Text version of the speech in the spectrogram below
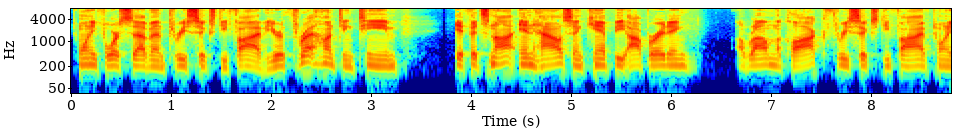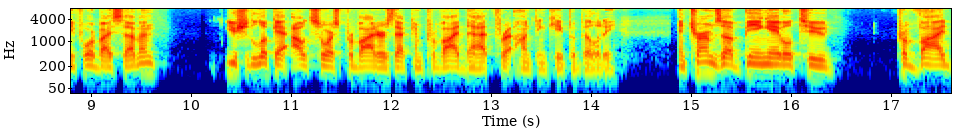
24 7, 365. Your threat hunting team, if it's not in house and can't be operating around the clock, 365, 24 by 7, you should look at outsourced providers that can provide that threat hunting capability. In terms of being able to provide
